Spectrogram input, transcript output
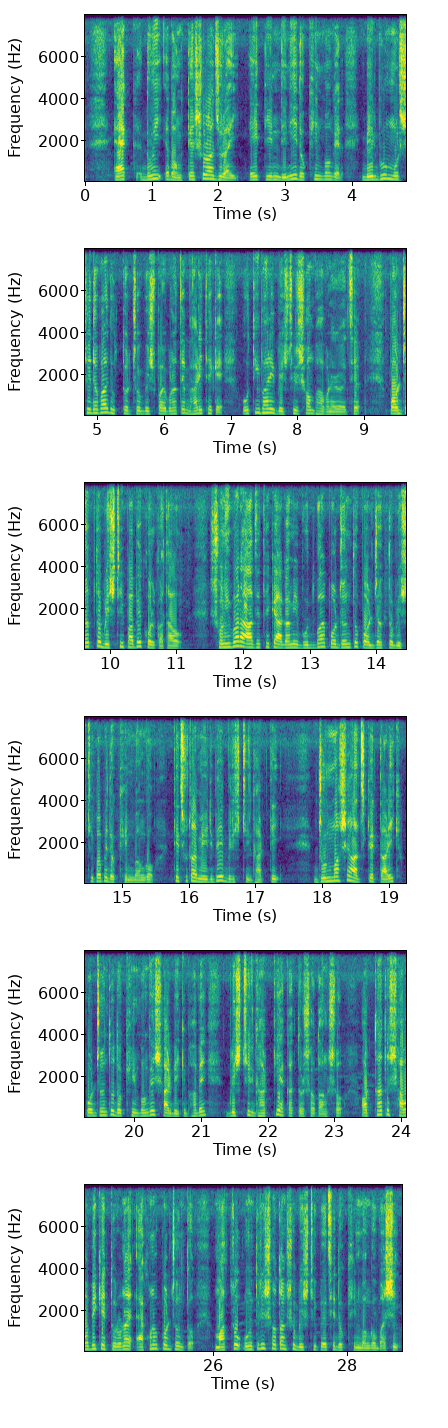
এক, দুই এবং তেসরা জুলাই, এই তিন দিনই দক্ষিণবঙ্গের বীরভূম, মুর্শিদাবাদ, উত্তর চব্বিশ পরগনাতে ভারী থেকে অতি ভারী বৃষ্টির সম্ভাবনা রয়েছে। পর্যাপ্ত বৃষ্টি পাবে কলকাতাও। শনিবার আজ থেকে আগামী বুধবার পর্যন্ত পর্যাপ্ত বৃষ্টি পাবে দক্ষিণবঙ্গ। কিছুটা মিটবে বৃষ্টির ঘাটতি। জুন মাসে আজকের তারিখ পর্যন্ত দক্ষিণবঙ্গে সার্বিকভাবে বৃষ্টির ঘাটতি একাত্তর শতাংশ। অর্থাৎ স্বাভাবিকের তুলনায় এখনও পর্যন্ত মাত্র উনত্রিশ শতাংশ বৃষ্টি পেয়েছে দক্ষিণবঙ্গবাসী।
